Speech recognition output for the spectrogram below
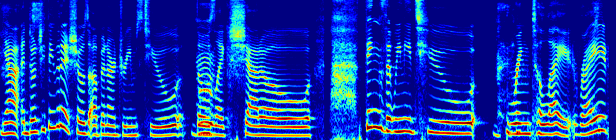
Yeah. And don't you think that it shows up in our dreams too? Those mm. like shadow things that we need to bring to light, right?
